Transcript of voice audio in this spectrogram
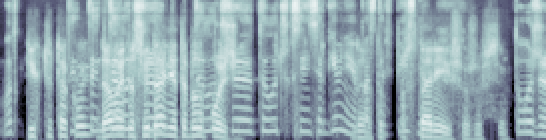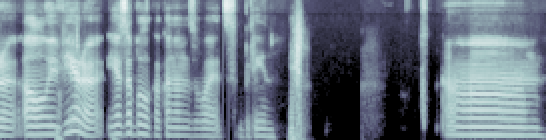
Вот Ты кто ты, такой? ты, ты Давай, до лучше, свидания, это ты было позже. лучше, ты лучше Ксении Сергеевне Да, ты поставь песню. постареешь уже все. Тоже Алоэ Вера. Я забыла, как она называется, блин. Ам,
